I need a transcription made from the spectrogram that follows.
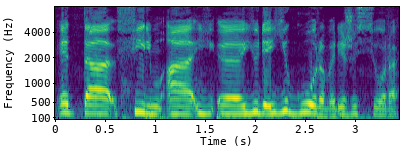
это фильм а, э, Юрия Егорова, режиссера,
